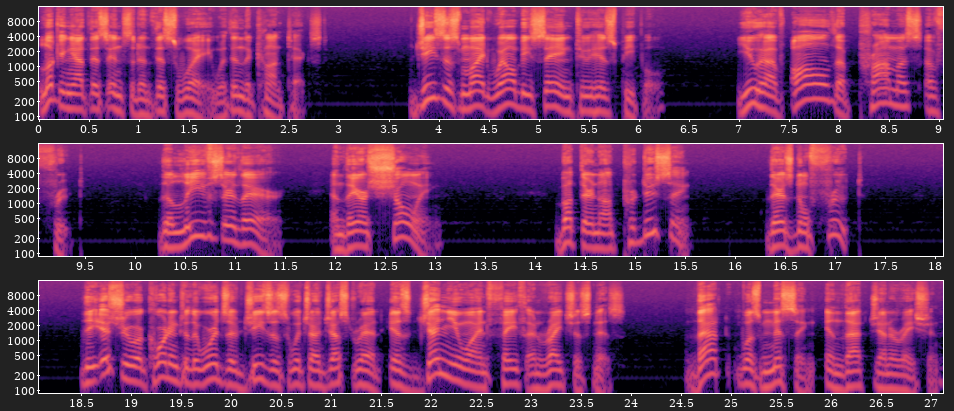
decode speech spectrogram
Looking at this incident this way, within the context, Jesus might well be saying to his people, You have all the promise of fruit. The leaves are there, and they are showing, but they're not producing. There's no fruit. The issue, according to the words of Jesus, which I just read, is genuine faith and righteousness. That was missing in that generation.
